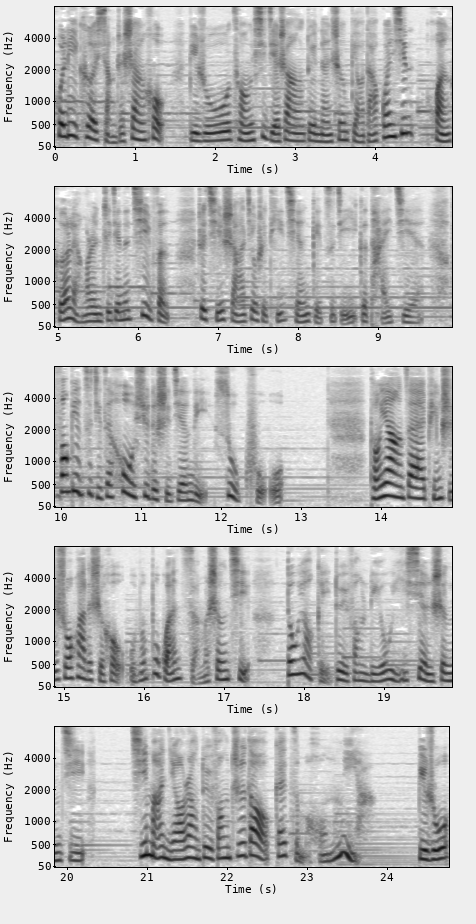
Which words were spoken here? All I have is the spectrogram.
会立刻想着善后，比如从细节上对男生表达关心，缓和两个人之间的气氛。这其实啊，就是提前给自己一个台阶，方便自己在后续的时间里诉苦。同样，在平时说话的时候，我们不管怎么生气，都要给对方留一线生机，起码你要让对方知道该怎么哄你呀。比如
